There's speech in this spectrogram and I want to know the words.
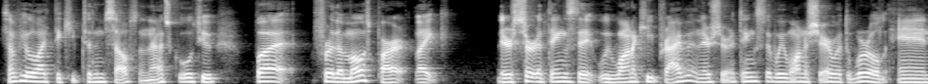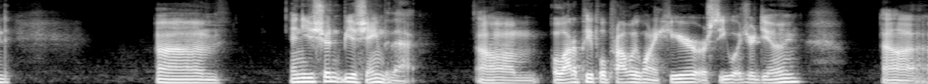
some people like to keep to themselves, and that's cool too. But for the most part, like there's certain things that we want to keep private, and there's certain things that we want to share with the world, and um, and you shouldn't be ashamed of that. Um, a lot of people probably want to hear or see what you're doing. Uh,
